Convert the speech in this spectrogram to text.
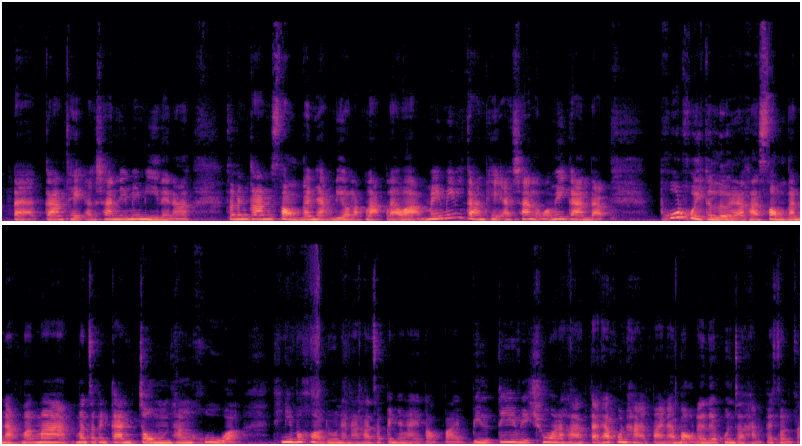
ๆ แต่การ take action นี่ไม่มีเลยนะ จะเป็นการส่องกันอย่างเดียวหลัก ๆ แล้วอะ่ะไม่ไม่มีการ take action หรือว่าไม่มีการแบบพูดคุยกันเลยอะค่ะส่องกันหนักมากๆ มันจะเป็นการจมทั้งคู่อะ ทีนี้โบขอดูหน่อยนะคะ จะเป็นยังไงต่อไป beauty ritual นะคะ แต่ถ้าคุณหายไปนะ บอกได้เลยคุณจะหันไปสนใจ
